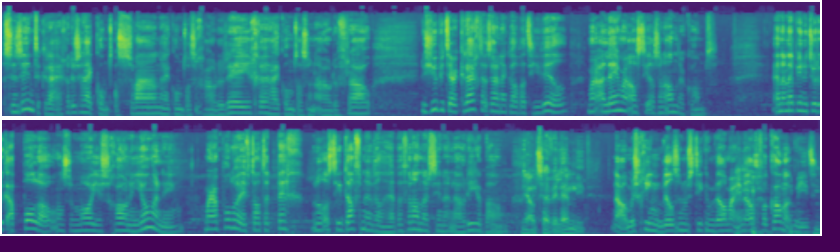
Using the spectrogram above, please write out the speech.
zijn zin te krijgen. Dus hij komt als zwaan, hij komt als gouden regen, hij komt als een oude vrouw. Dus Jupiter krijgt uiteindelijk wel wat hij wil... maar alleen maar als hij als een ander komt. En dan heb je natuurlijk Apollo, onze mooie, schone jongeling. Maar Apollo heeft altijd pech. Ik bedoel, als hij Daphne wil hebben, verandert ze in een laurierboom. Ja, want zij wil hem niet. Nou, misschien wil ze hem stiekem wel, maar in elk geval kan het niet.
